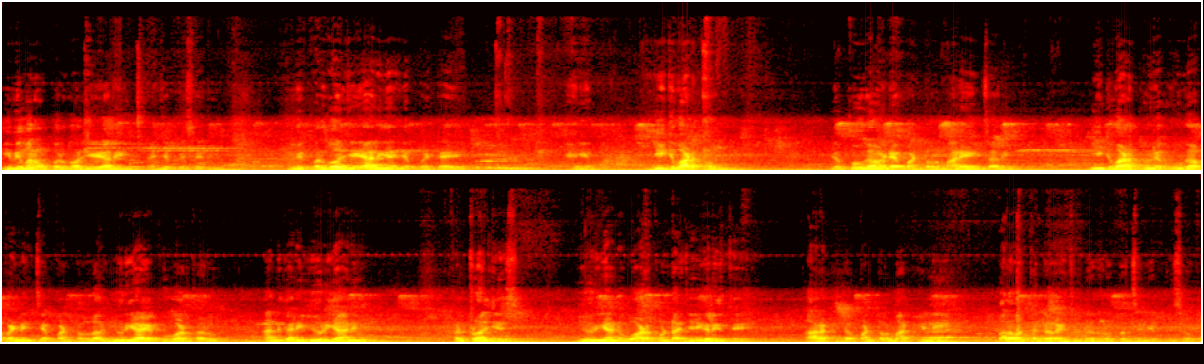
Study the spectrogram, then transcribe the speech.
ఇవి మనం కొనుగోలు చేయాలి అని చెప్పేసి ఇవి కొనుగోలు చేయాలి అని చెప్పంటే నీటి వాడకం ఎక్కువగా ఉండే పంటలు మానేయించాలి. నీటి వాడకం ఎక్కువగా పండించే పంటల్లో యూరియా ఎక్కువ వాడతారు. అందుకని యూరియాని కంట్రోల్ చేసి యూరియాని వాడకుండా చేయగలిగితే ఆ రకంగా పంటల మార్పిడిని బలవంతంగా రైతులను ఉండొచ్చని చెప్పేసి ఒక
